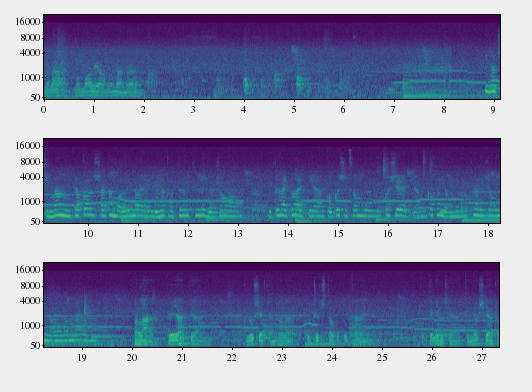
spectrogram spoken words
mà là nó mó liều nó mà mà thì nó chỉ mang cho có sai tham bảo lên nói dù cho thầu tư thì là dù cho của tư hay có ai tia có có chỉ sống mua có xe chẳng có phải dùng mua theo lý do nó là lo mang. Mà là bây giờ thì lúc xe chẳng thôi là của chú chỉ tao của tôi khai của tên liên thì của nhau xe cho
